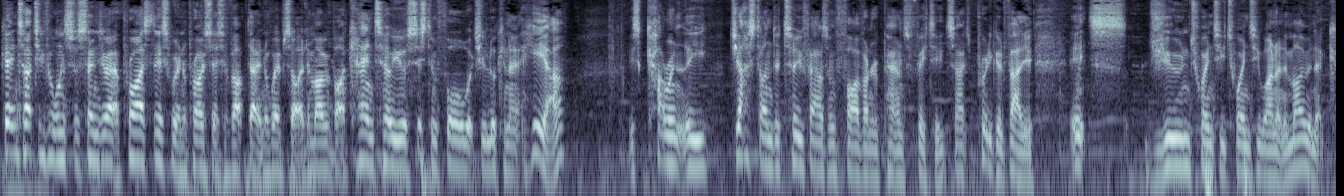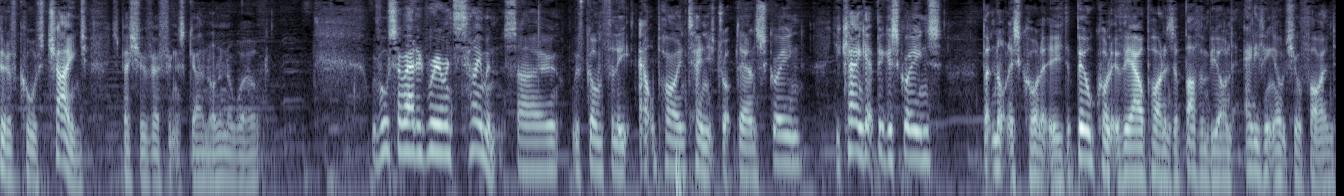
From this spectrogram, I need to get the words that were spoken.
Get in touch if you want us to send you out a price list. We're in the process of updating the website at the moment, but I can tell you a System 4, which you're looking at here, is currently just under £2,500 fitted, so it's pretty good value. It's June 2021 at the moment. That could, of course, change, especially with everything that's going on in the world. We've also added rear entertainment, so we've gone for the Alpine 10-inch drop-down screen. You can get bigger screens, but not this quality. The build quality of the Alpine is above and beyond anything else you'll find,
